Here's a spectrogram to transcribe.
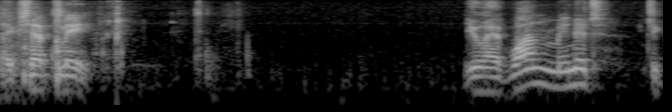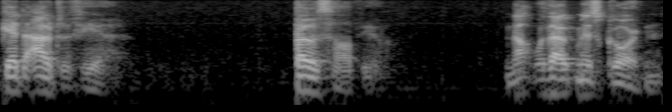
Except me. You have one minute to get out of here. Both of you. Not without Miss Gordon.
